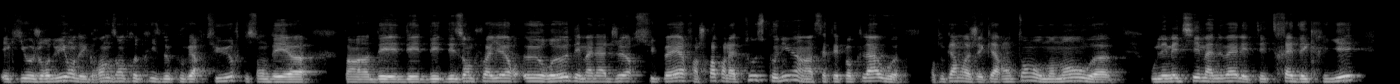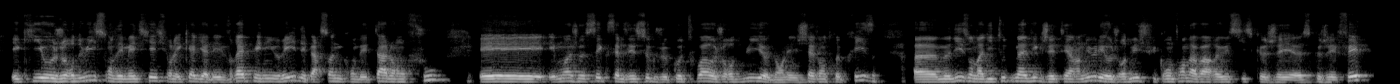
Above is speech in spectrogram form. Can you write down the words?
et qui aujourd'hui ont des grandes entreprises de couverture, qui sont des, euh, des, des, des, employeurs heureux, des managers super. Enfin, je crois qu'on a tous connu hein, à cette époque-là où, en tout cas, moi j'ai 40 ans, au moment où, euh, où les métiers manuels étaient très décriés et qui aujourd'hui sont des métiers sur lesquels il y a des vraies pénuries, des personnes qui ont des talents fous. Et, et moi, je sais que celles et ceux que je côtoie aujourd'hui euh, dans les chefs d'entreprise me disent, on m'a dit toute ma vie que j'étais un nul et aujourd'hui, je suis content d'avoir réussi ce que j'ai fait.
